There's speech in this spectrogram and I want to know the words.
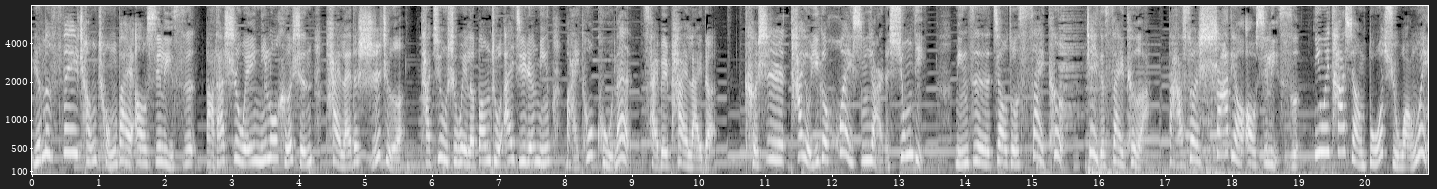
人们非常崇拜奥西里斯，把他视为尼罗河神派来的使者。他就是为了帮助埃及人民摆脱苦难才被派来的。可是他有一个坏心眼儿的兄弟，名字叫做赛特。这个赛特啊，打算杀掉奥西里斯，因为他想夺取王位。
